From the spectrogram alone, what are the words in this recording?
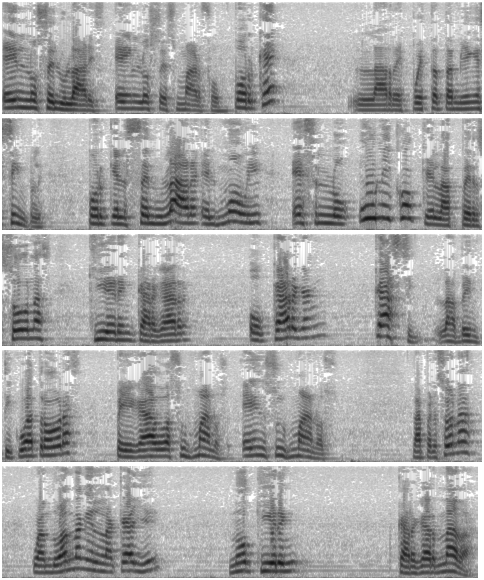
en los celulares, en los smartphones. ¿Por qué? La respuesta también es simple, porque el celular, el móvil, es lo único que las personas quieren cargar o cargan casi las 24 horas pegado a sus manos, en sus manos. Las personas cuando andan en la calle no quieren cargar nada.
